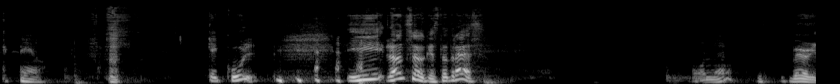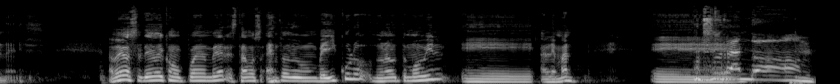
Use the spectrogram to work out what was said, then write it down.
Qué pedo. Qué cool. y Lonzo, que está atrás. Hola. Very nice. Amigos, el día de hoy, como pueden ver, estamos dentro de un vehículo, de un automóvil eh, alemán. Eh, random.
